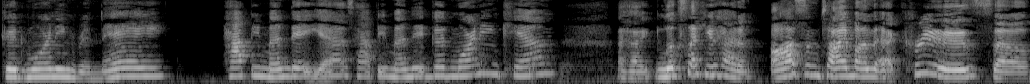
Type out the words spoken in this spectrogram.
Good morning, Renee. Happy Monday. Yes, happy Monday. Good morning, Kim. Uh, looks like you had an awesome time on that cruise. So,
